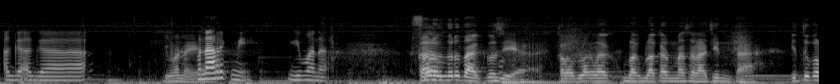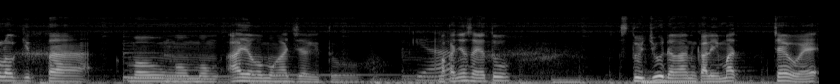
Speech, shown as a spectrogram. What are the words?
agak-agak gimana ya menarik nih. Gimana? kalau menurut aku sih ya kalau belak belak belakan masalah cinta itu kalau kita mau ngomong ayo ngomong aja gitu ya. makanya saya tuh setuju dengan kalimat cewek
